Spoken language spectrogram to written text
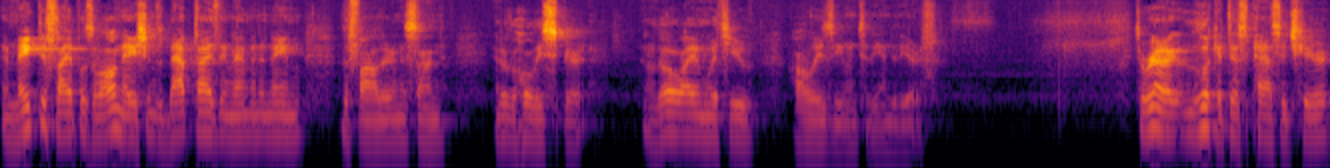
and make disciples of all nations, baptizing them in the name of the Father and the Son and of the Holy Spirit. And lo, I am with you always, even to the end of the earth. So we're going to look at this passage here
